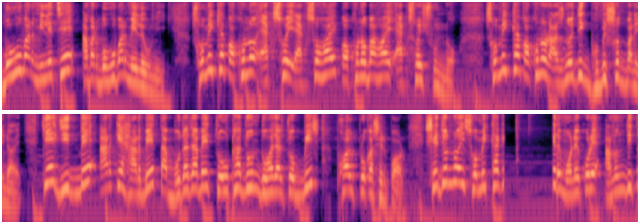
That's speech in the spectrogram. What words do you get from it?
বহুবার মিলেছে, আবার বহুবার মেলেওনি। সমীক্ষা কখনো একশোয় একশো হয়, কখনো বা হয় একশোয় শূন্য। সমীক্ষা কখনো রাজনৈতিক ভবিষ্যৎবাণী নয়। কে জিতবে, আর কে হারবে তা বোঝা যাবে চৌঠা জুন দু হাজার চব্বিশ ফল প্রকাশের পর। সেজন্য এই সমীক্ষাকে মনে করে আনন্দিত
